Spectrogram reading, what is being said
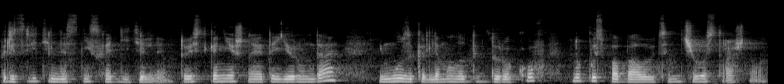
презрительно снисходительным. То есть, конечно, это ерунда и музыка для молодых дураков, но пусть побалуются, ничего страшного.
